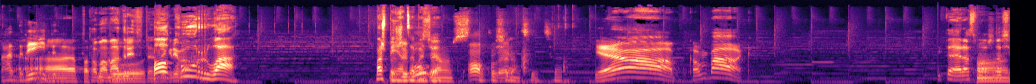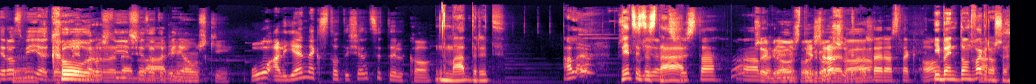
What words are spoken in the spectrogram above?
Madrid. A, papi To ma Madryt, ten O wygrywa. kurwa! Masz pieniądze, Rzymu? będzie. Ja mam 100 O, cholera. tysięcy, co? Yeah! Come back! I teraz O, można się tak. rozwijać. Kurde, Dziękuję panu ślicznie za te pieniążki. U, alienek 100 tysięcy tylko. Madryt. Ale... Więcej zostaw. 300. A, Przegrosz, nie, było to grosza. tylko teraz tak o. I będą dwa szans. grosze.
